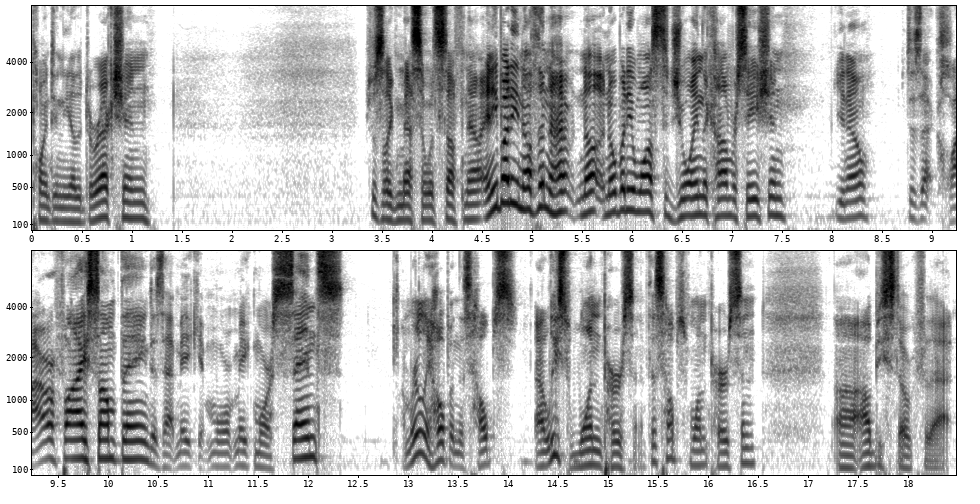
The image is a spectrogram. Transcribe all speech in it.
pointing the other direction just like messing with stuff now. Anybody, nothing, have, no, nobody wants to join the conversation. You know, does that clarify something? Does that make it more make more sense? I'm really hoping this helps at least one person. If this helps one person, uh, I'll be stoked for that.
